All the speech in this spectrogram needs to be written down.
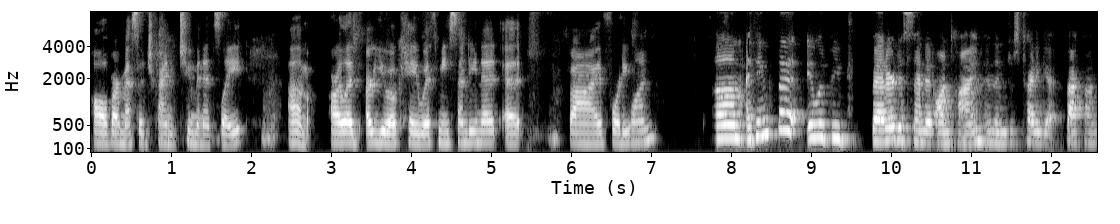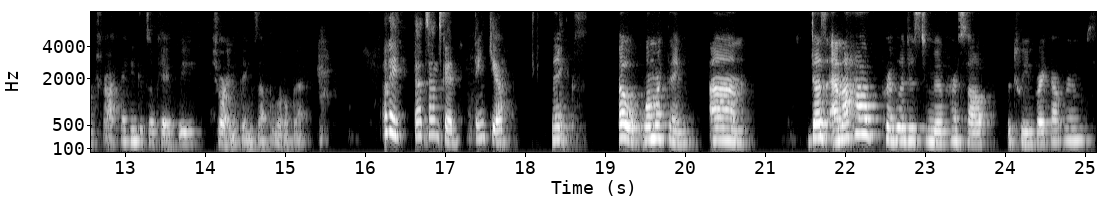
all of our message kind of two minutes late, um, Arla, are you okay with me sending it at 5:41? Um, I think that it would be better to send it on time and then just try to get back on track. I think it's okay if we shorten things up a little bit. Okay, that sounds good. Thank you. Thanks. Oh, one more thing. Um, does Emma have privileges to move herself between breakout rooms?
